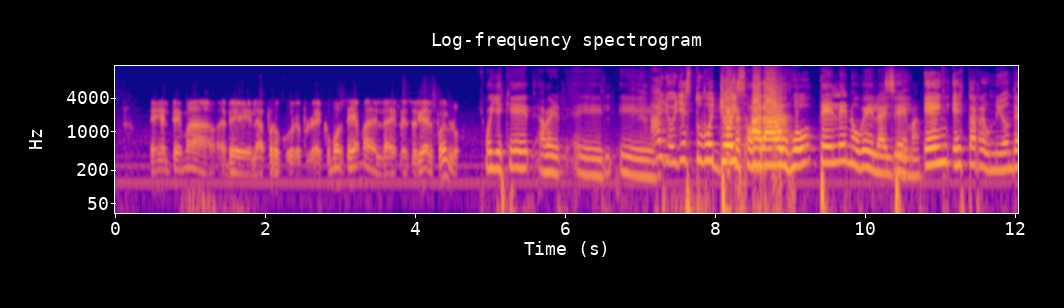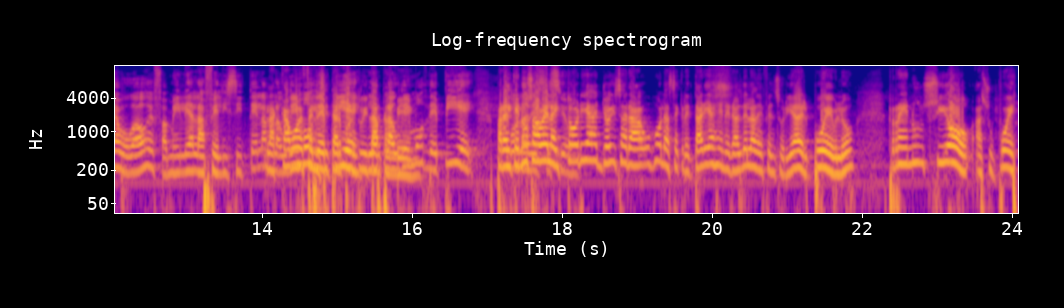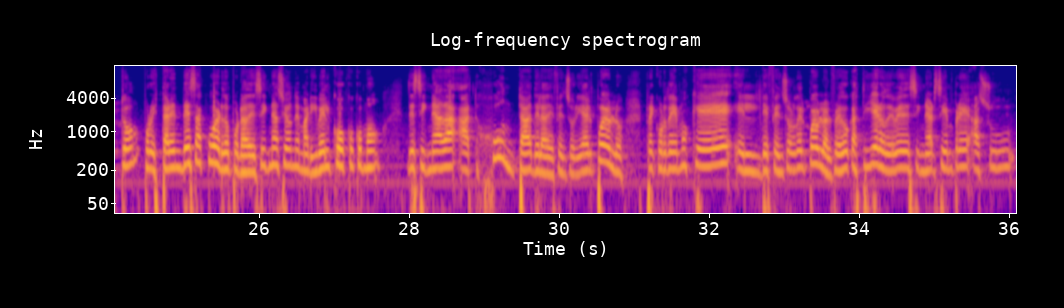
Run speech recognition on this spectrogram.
es el tema de la procura, ¿cómo se llama? De la Defensoría del Pueblo. Oye, es que, a ver, eh, eh, Ay, hoy estuvo Joyce Araujo. telenovela el Sí, tema. En esta reunión de abogados de familia la felicité, la, La acabo de aplaudimos de, por pie, la aplaudimos también. de pie. Para el que no sabe la historia, Joyce Araujo, la secretaria general de la Defensoría del Pueblo, renunció a su puesto por estar en desacuerdo por la designación de Maribel Coco como designada adjunta de la Defensoría del Pueblo. Recordemos que el defensor del pueblo, Alfredo Castillero, debe designar siempre a su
